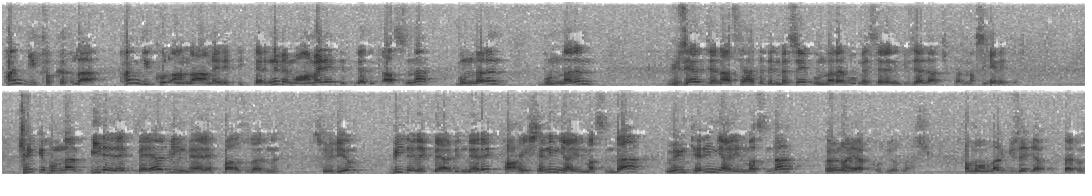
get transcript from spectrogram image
hangi fıkıhla, hangi Kur'an'la amel ettiklerini ve muamele ettiklerini aslında bunların bunların güzelce nasihat edilmesi, bunlara bu meselenin güzel açıklanması gerekir. Çünkü bunlar bilerek veya bilmeyerek bazılarını söylüyorum, bilerek veya bilmeyerek fahişenin yayılmasında, münkerin yayılmasında ön ayak oluyorlar. Ama onlar güzel yaptıklarını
